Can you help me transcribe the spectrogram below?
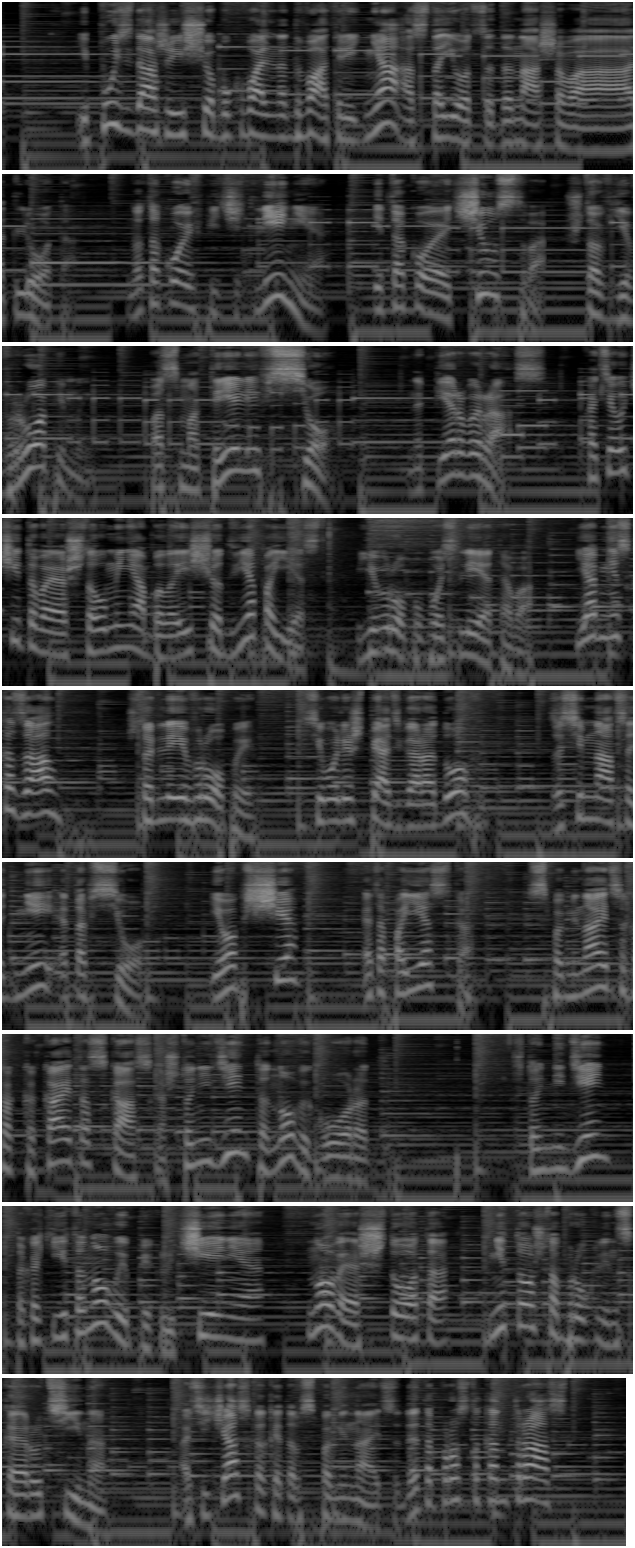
И пусть даже еще буквально 2-3 дня остается до нашего отлета. Но такое впечатление, и такое чувство, что в Европе мы посмотрели все на первый раз. Хотя учитывая, что у меня было еще две поездки Европу после этого, я бы не сказал, что для Европы всего лишь 5 городов за 17 дней это все. И вообще, эта поездка вспоминается как какая-то сказка, что не день, то новый город, что не день, то какие-то новые приключения, новое что-то, не то что бруклинская рутина. А сейчас, как это вспоминается, да это просто контраст.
